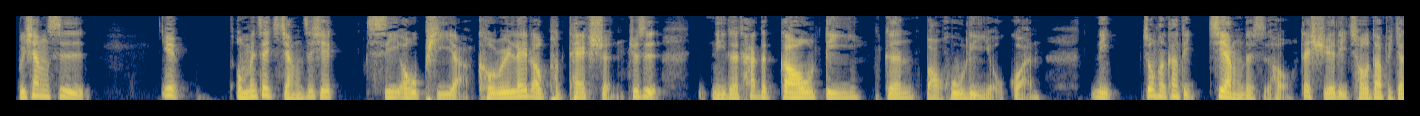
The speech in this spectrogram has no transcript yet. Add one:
不像是因为我们在讲这些 COP 啊，Correlate of Protection，就是你的它的高低。跟保护力有关，你综合抗体降的时候，在血里抽到比较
